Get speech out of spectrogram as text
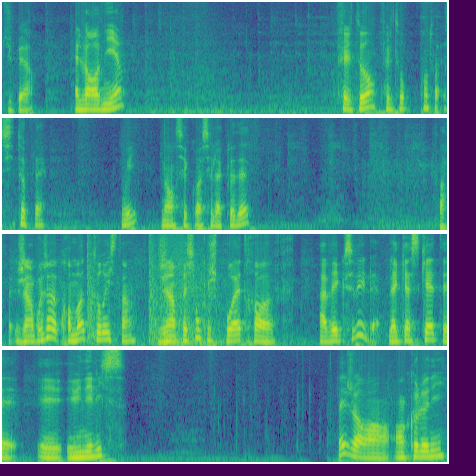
Super. Elle va revenir. Fais le tour, fais le tour. Prends-toi, s'il te plaît. Oui Non, c'est quoi C'est la Claudette? Parfait. J'ai l'impression d'être en mode touriste. Hein. J'ai l'impression que je pourrais être euh, avec, vous savez, la, casquette et, une hélice. Vous savez, genre en, colonie.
